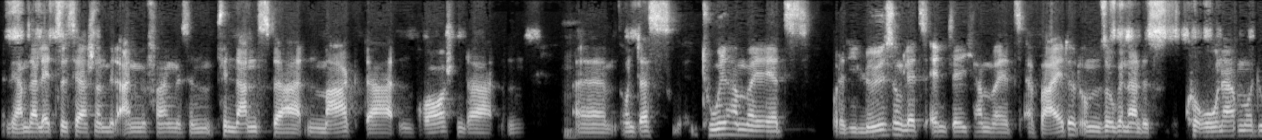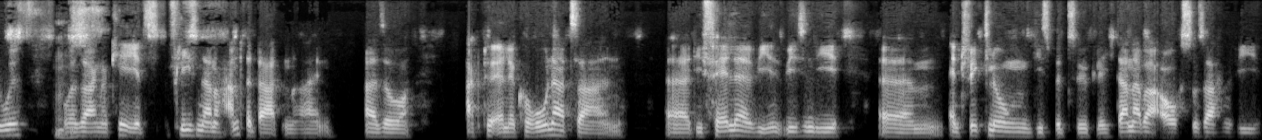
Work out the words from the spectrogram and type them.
wir haben da letztes Jahr schon mit angefangen, das sind Finanzdaten, Marktdaten, Branchendaten. Mhm. Und das Tool haben wir jetzt oder die Lösung letztendlich haben wir jetzt erweitert um ein sogenanntes Corona-Modul, wo wir mhm. sagen, okay, jetzt fließen da noch andere Daten rein. Also aktuelle Corona-Zahlen, äh, die Fälle, wie, wie sind die ähm, Entwicklungen diesbezüglich. Dann aber auch so Sachen wie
